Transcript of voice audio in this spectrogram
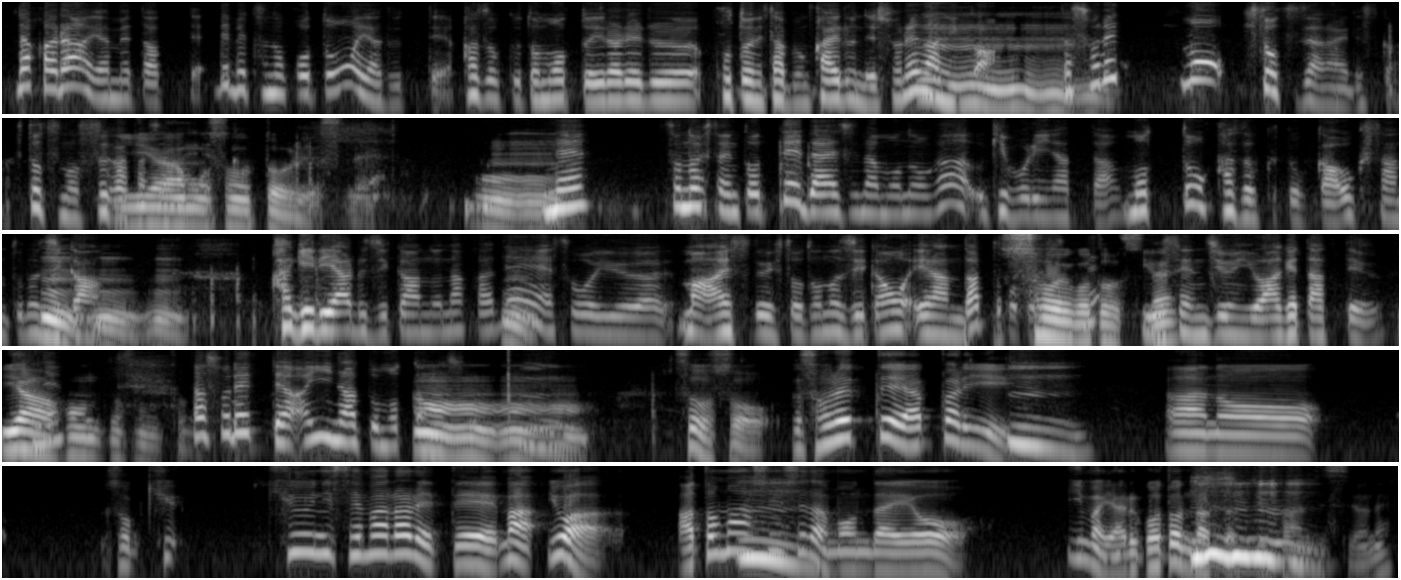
だから辞めたって。で、別のことをやるって。家族ともっといられることに多分変えるんでしょうね、何か。うんうんうんからそれっも一つじゃないですか。一つの姿いや、じゃないですか。もうその通りですね。うんうん、ね。その人にとって大事なものが浮き彫りになった。もっと家族とか奥さんとの時間、うんうんうん限りある時間の中で、うそういう、まあ、愛する人との時間を選んだってことですね。そういうことですね優先順位を上げたっていう。いや、ね、ほんとそれって、あ、いいなと思ったり。んですよ。うんうんうんうん。そうそう。でそれってやっぱり、うんうんあのーそう、急急に迫られて、まあ、要は、後回しにしてた問題を、今やることになったっていう感じですよね。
